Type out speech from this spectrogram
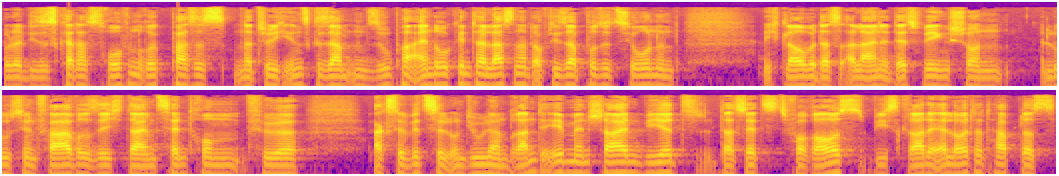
oder dieses Katastrophenrückpasses natürlich insgesamt einen super Eindruck hinterlassen hat auf dieser Position und ich glaube, dass alleine deswegen schon Lucien Favre sich da im Zentrum für Axel Witzel und Julian Brandt eben entscheiden wird. Das setzt voraus, wie ich es gerade erläutert habe, dass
